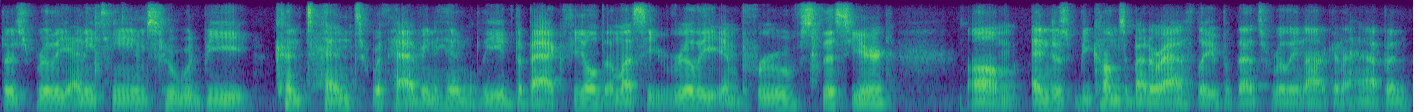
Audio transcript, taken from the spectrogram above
there's really any teams who would be content with having him lead the backfield unless he really improves this year um, and just becomes a better athlete, but that's really not going to happen.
